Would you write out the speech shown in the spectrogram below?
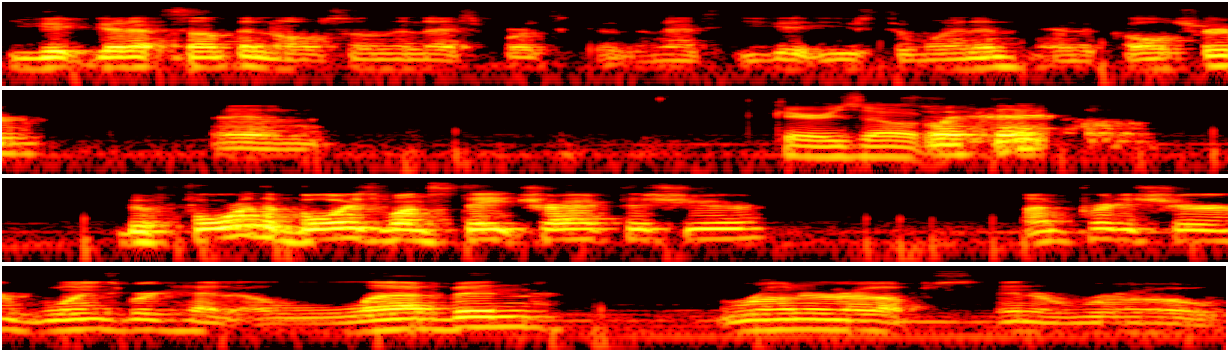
you get good at something, all of a sudden the next sport's good. The next you get used to winning and the culture. And Carries out. so I think before the boys won state track this year, I'm pretty sure Williamsburg had 11 runner ups in a row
